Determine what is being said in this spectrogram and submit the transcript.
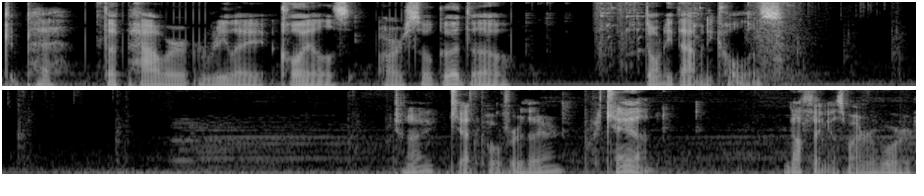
the power relay coils are so good though. Don't need that many colas. Can I get over there? I can. Nothing is my reward.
